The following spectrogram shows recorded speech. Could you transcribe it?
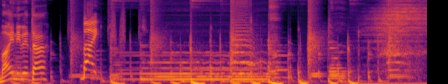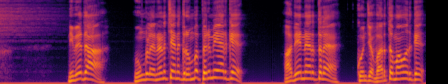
பாய் நிவேதா. பாய் நிவேதா உங்களை நினைச்சா எனக்கு ரொம்ப பெருமையா இருக்கு. அதே நேரத்துல கொஞ்சம் வருத்தமாவும் இருக்கு.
